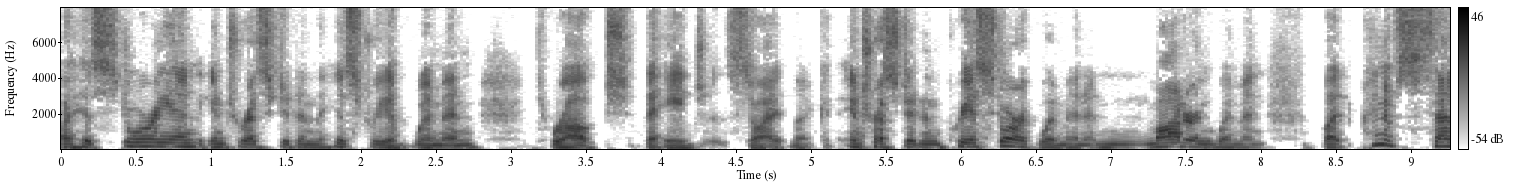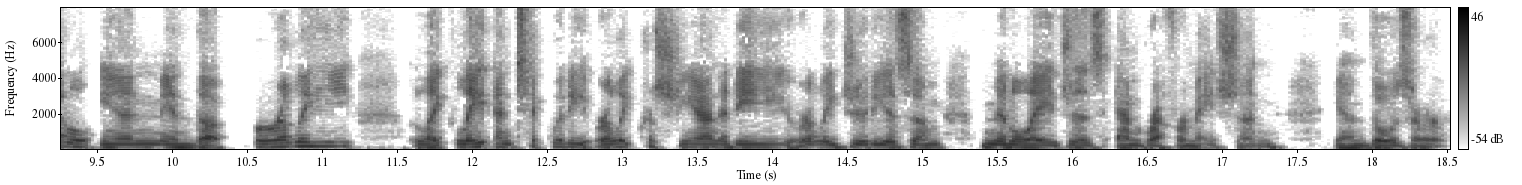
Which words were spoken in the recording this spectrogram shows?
a historian interested in the history of women throughout the ages. So I like interested in prehistoric women and modern women, but kind of settle in in the early, like late antiquity, early Christianity, early Judaism, Middle Ages, and Reformation. And those are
